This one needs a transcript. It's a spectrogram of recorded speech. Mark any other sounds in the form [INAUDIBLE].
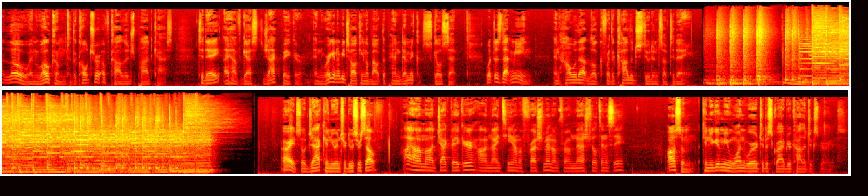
Hello and welcome to the Culture of College podcast. Today I have guest Jack Baker, and we're going to be talking about the pandemic skill set. What does that mean, and how will that look for the college students of today? All right, so Jack, can you introduce yourself? Hi, I'm uh, Jack Baker. I'm 19. I'm a freshman. I'm from Nashville, Tennessee. Awesome. Can you give me one word to describe your college experience?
